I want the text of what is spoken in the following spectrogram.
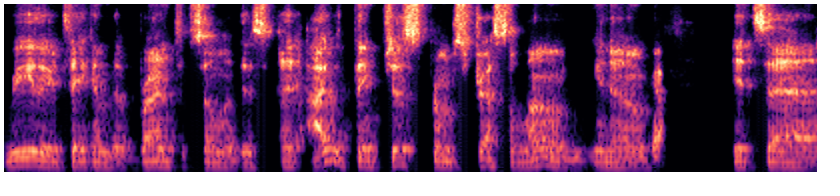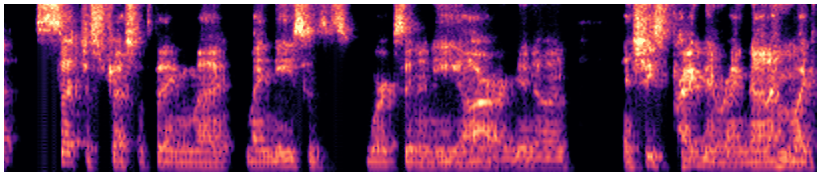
really are taking the brunt of some of this. I, I would think just from stress alone, you know. Yeah it's uh, such a stressful thing. My my niece is, works in an ER, you know, and, and she's pregnant right now. And I'm like,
